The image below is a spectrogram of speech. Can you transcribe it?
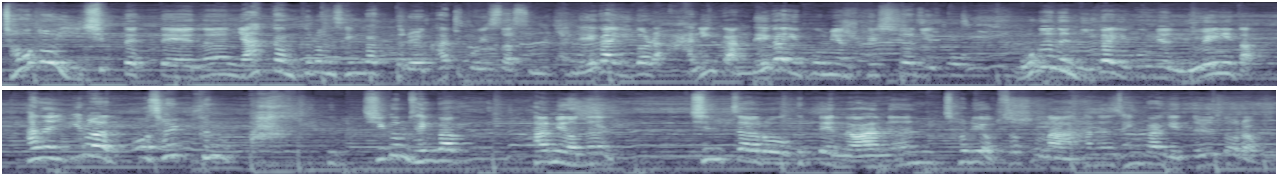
저도 20대 때는 약간 그런 생각들을 가지고 있었습니다. 내가 이걸 아니까 내가 입으면 패션이고 모르는 네가 입으면 유행이다 하는 이러한 어설픈 아, 그 지금 생각하면은 진짜로 그때 나는 철이 없었구나 하는 생각이 들더라고요.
